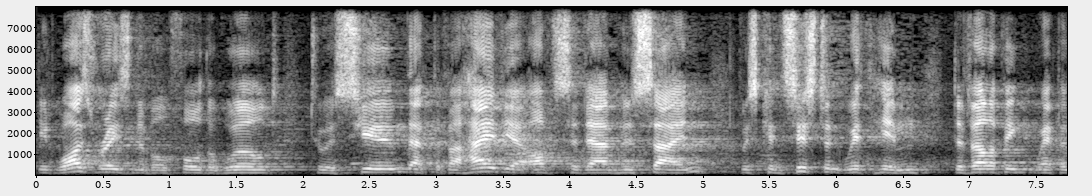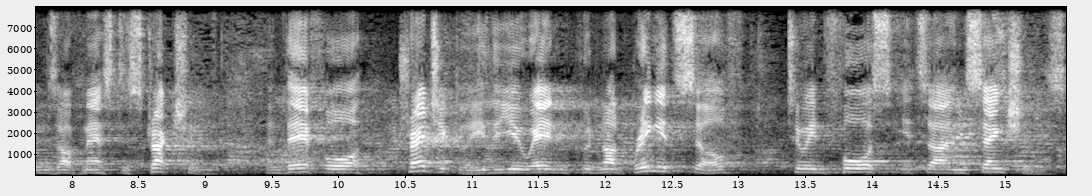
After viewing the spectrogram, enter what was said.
It was reasonable for the world to assume that the behaviour of Saddam Hussein was consistent with him developing weapons of mass destruction, and therefore, tragically, the UN could not bring itself to enforce its own sanctions.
